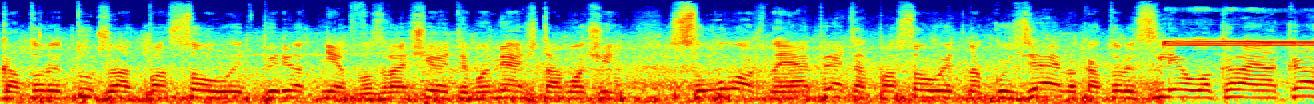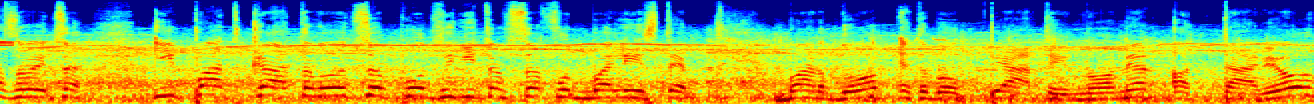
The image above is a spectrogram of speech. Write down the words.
который тут же отпасовывает вперед. Нет, возвращает ему мяч. Там очень сложно. И опять отпасовывает на Кузяева, который с левого края оказывается. И подкатываются под зенитовца футболисты. Бардо, это был пятый номер. Оттавио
